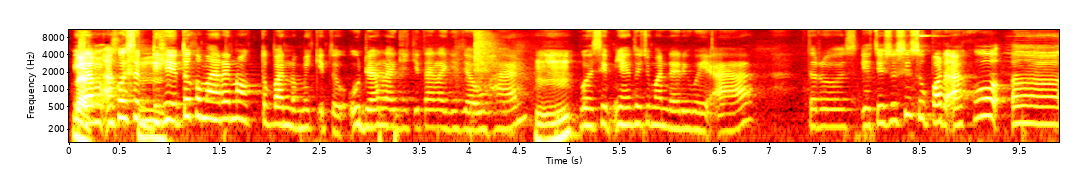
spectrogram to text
Nah, yang aku sedih itu kemarin waktu pandemik itu udah lagi kita lagi jauhan Mm-mm. gosipnya itu cuma dari WA terus ya Susi support aku eh,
